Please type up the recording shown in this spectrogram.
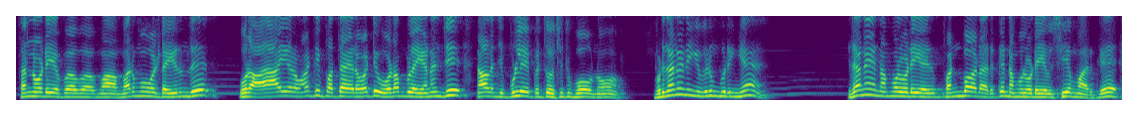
தன்னுடைய ம- மருமகள்கிட்ட இருந்து ஒரு ஆயிரம் வாட்டி பத்தாயிரம் வாட்டி உடம்புல இணைஞ்சு நாலஞ்சு புள்ளைய பெற்று வச்சுட்டு போகணும். இப்படிதானே நீங்க விரும்புறீங்க? இதானே நம்மளுடைய பண்பாடா இருக்கு நம்மளுடைய விஷயமா இருக்கு.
